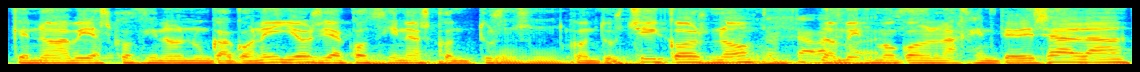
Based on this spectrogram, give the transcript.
que no habías cocinado nunca con ellos, ya cocinas con tus, con tus chicos, ¿no? Lo mismo con la gente de sala.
